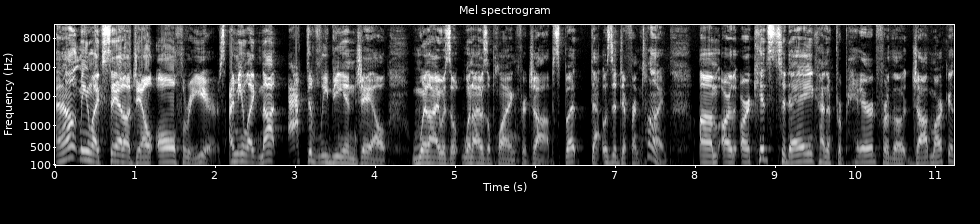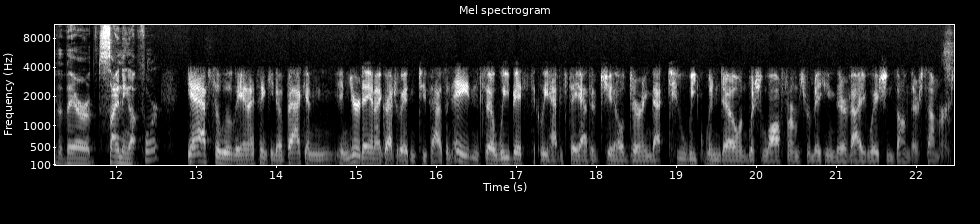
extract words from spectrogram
and I don't mean like stay out of jail all three years. I mean like not actively be in jail when I was when I was applying for jobs. But that was a different time. Um, are are kids today kind of prepared for the job market that they are signing up for? Yeah, absolutely. And I think, you know, back in, in your day, and I graduated in 2008, and so we basically had to stay out of jail during that two week window in which law firms were making their evaluations on their summers.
